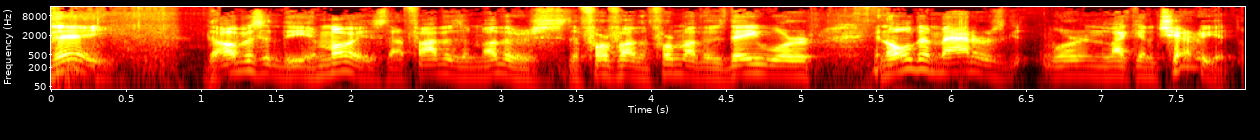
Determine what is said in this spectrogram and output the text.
They the Abbas and the Imois, our fathers and mothers, the forefathers and foremothers, they were, in all their matters, were in, like in a chariot.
